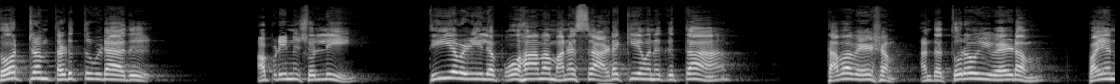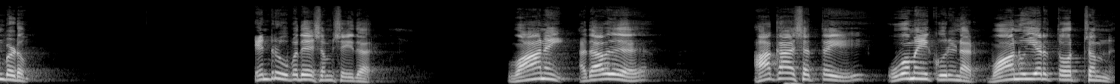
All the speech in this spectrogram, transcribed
தோற்றம் தடுத்து விடாது அப்படின்னு சொல்லி தீய வழியில் போகாமல் மனசை அடக்கியவனுக்குத்தான் தவ வேஷம் அந்த துறவி வேடம் பயன்படும் என்று உபதேசம் செய்தார். வானை அதாவது ஆகாசத்தை உவமை கூறினார் வானுயர் தோற்றம்னு.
